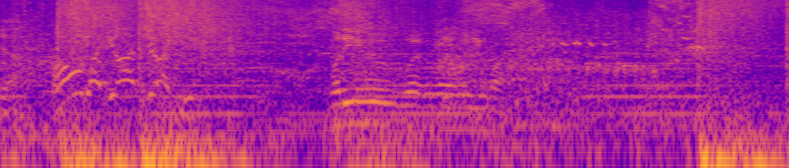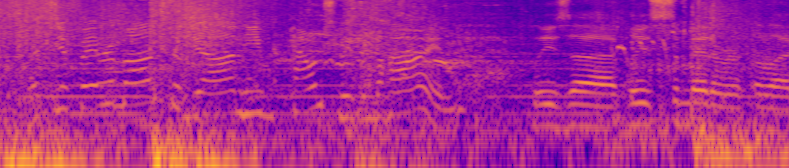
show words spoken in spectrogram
Yeah. Oh my God, John! What do you what, what, what do you want? That's your favorite monster, John. He pounced me from behind. Please, uh, please submit a, a,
